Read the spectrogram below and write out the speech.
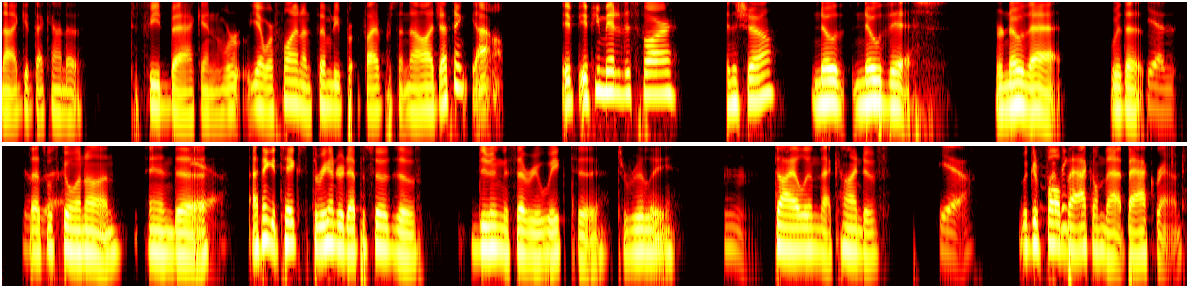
not get that kind of to feedback. And we're yeah, we're flying on 75 percent knowledge. I think yeah, if if you made it this far in the show, know know this or know that with that. Yeah. That's what's going on, and uh, Yeah. I think it takes 300 episodes of doing this every week to to really Mm. dial in that kind of. Yeah. We could fall think- back on that background.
